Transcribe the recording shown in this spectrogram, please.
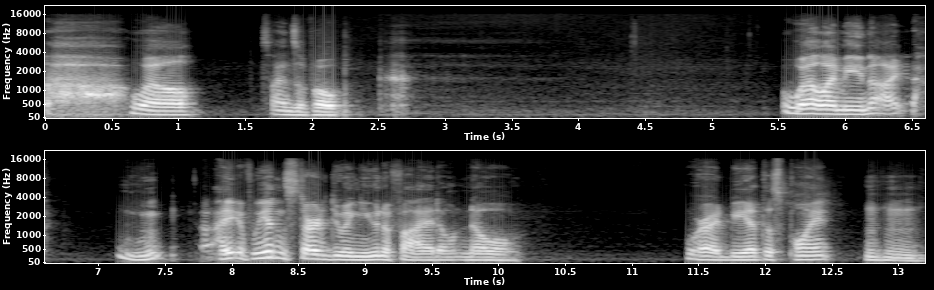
Well, signs of hope. Well, I mean, I, I if we hadn't started doing Unify, I don't know where I'd be at this point. Mm-hmm.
